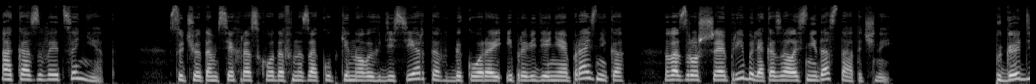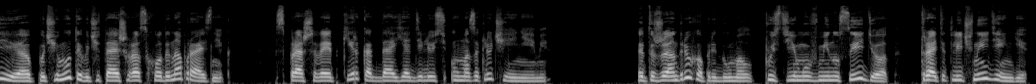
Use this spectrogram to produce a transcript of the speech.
Оказывается, нет. С учетом всех расходов на закупки новых десертов, декора и проведения праздника, возросшая прибыль оказалась недостаточной. «Погоди, а почему ты вычитаешь расходы на праздник?» — спрашивает Кир, когда я делюсь умозаключениями. «Это же Андрюха придумал, пусть ему в минусы идет, тратит личные деньги».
